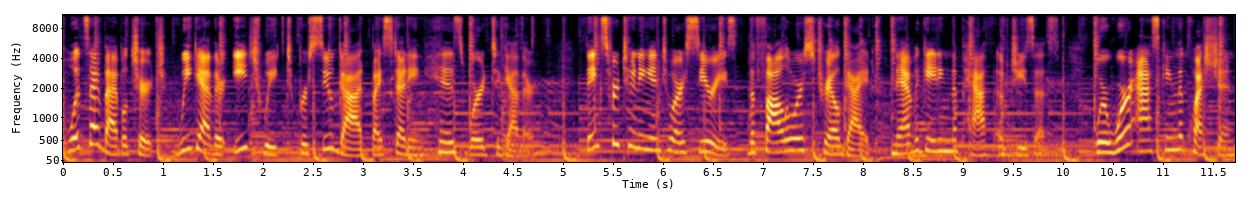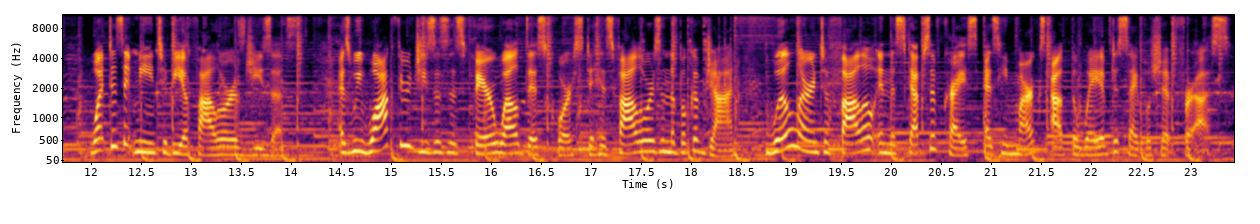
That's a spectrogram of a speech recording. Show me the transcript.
At Woodside Bible Church, we gather each week to pursue God by studying His Word together. Thanks for tuning into our series, The Follower's Trail Guide Navigating the Path of Jesus, where we're asking the question what does it mean to be a follower of Jesus? As we walk through Jesus' farewell discourse to his followers in the book of John, we'll learn to follow in the steps of Christ as he marks out the way of discipleship for us.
